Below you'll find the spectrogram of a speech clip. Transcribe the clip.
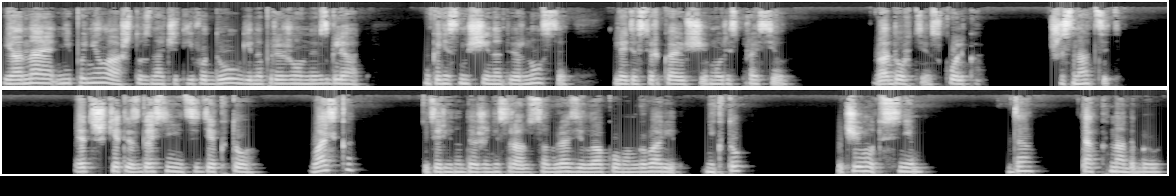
и она не поняла, что значит его долгий напряженный взгляд. Наконец мужчина отвернулся, глядя в сверкающее море, спросил. «Годов тебе сколько?» «Шестнадцать». «Это шкет из гостиницы где кто? Васька?» Катерина даже не сразу сообразила, о ком он говорит. «Никто?» «Почему ты с ним?» «Да, так надо было.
